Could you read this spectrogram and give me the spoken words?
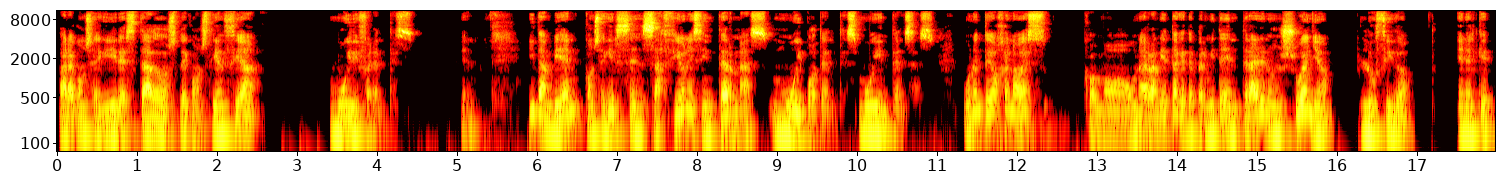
para conseguir estados de conciencia muy diferentes. Bien y también conseguir sensaciones internas muy potentes, muy intensas. Un enteógeno es como una herramienta que te permite entrar en un sueño lúcido en el que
